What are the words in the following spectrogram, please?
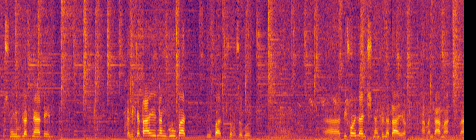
Tapos na yung vlog natin. Balik na tayo ng gubat. Gubat, Sorsogon. Ah, before lunch, nandun na tayo. Tama-tama, di ba?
